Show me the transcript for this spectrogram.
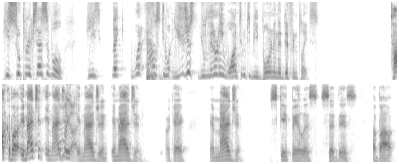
he's super accessible. He's like, what else do you want? You just you literally want him to be born in a different place. Talk about imagine, imagine, Oh imagine, imagine. Okay, imagine. Skip Bayless said this about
